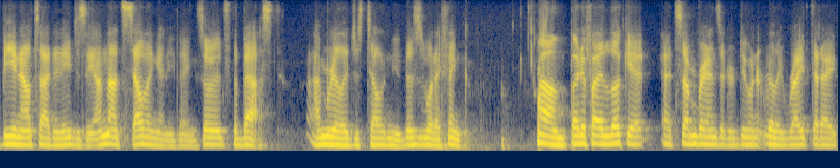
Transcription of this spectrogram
being outside an agency, I'm not selling anything, so it's the best. I'm really just telling you this is what I think. Um, but if I look at at some brands that are doing it really right that I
